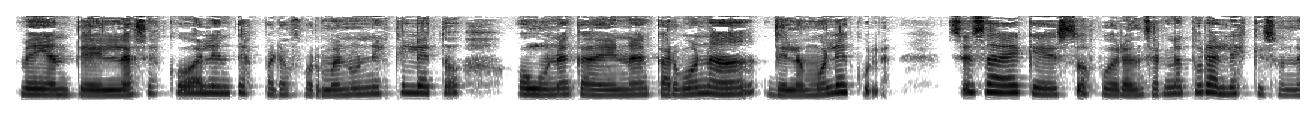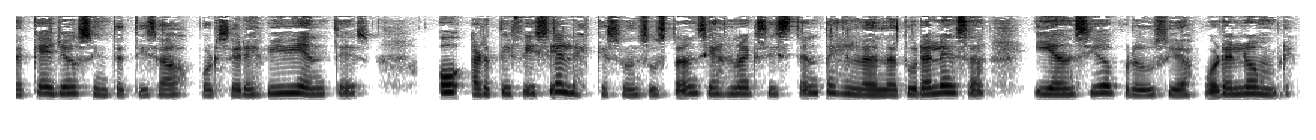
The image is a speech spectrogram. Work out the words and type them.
mediante enlaces covalentes para formar un esqueleto o una cadena carbonada de la molécula. Se sabe que estos podrán ser naturales, que son aquellos sintetizados por seres vivientes, o artificiales, que son sustancias no existentes en la naturaleza y han sido producidas por el hombre,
